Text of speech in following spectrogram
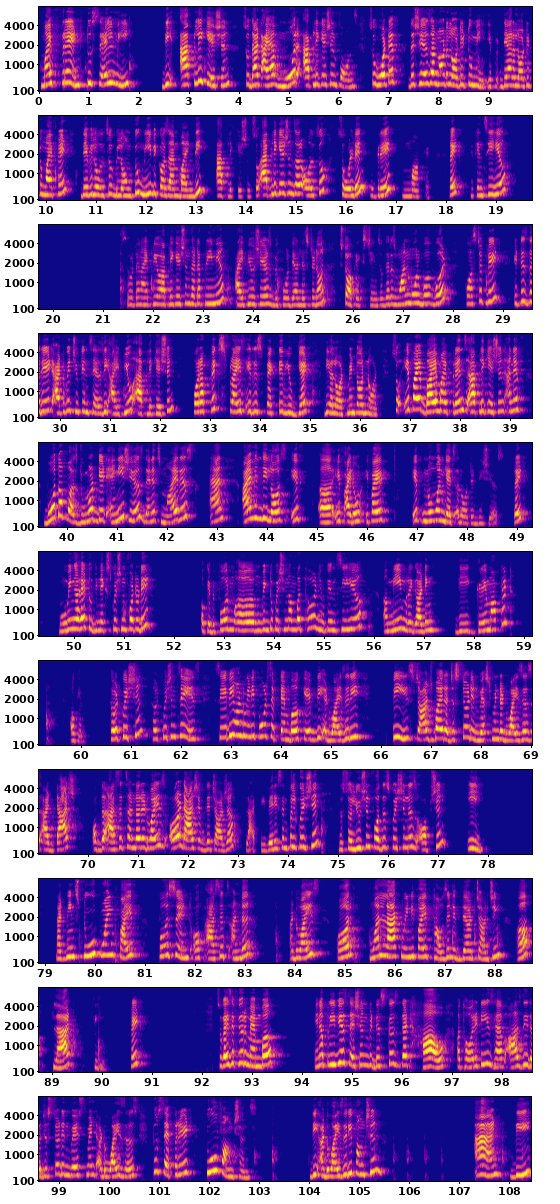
my friend to sell me the application so that I have more application forms. So what if the shares are not allotted to me? If they are allotted to my friend, they will also belong to me because I am buying the application. So applications are also sold in gray market, right? You can see here certain IPO applications at a premium, IPO shares before they are listed on stock exchange. So there is one more word, Kostak rate. It is the rate at which you can sell the IPO application for a fixed price irrespective you get the allotment or not. So if I buy my friend's application and if both of us do not get any shares then it's my risk and I am in the loss if uh, if I don't if I if no one gets allotted the shares right moving ahead to the next question for today okay before uh, moving to question number third you can see here a meme regarding the gray market okay third question third question says SEBI on 24 September kept the advisory fees charged by registered investment advisors at dash of the assets under advice or dash if they charge a flat fee. Very simple question. The solution for this question is option E. That means 2.5% of assets under advice or 1 lakh 25,000 if they are charging a flat fee right? So guys if you remember in a previous session we discussed that how authorities have asked the registered investment advisors to separate two functions the advisory function and the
